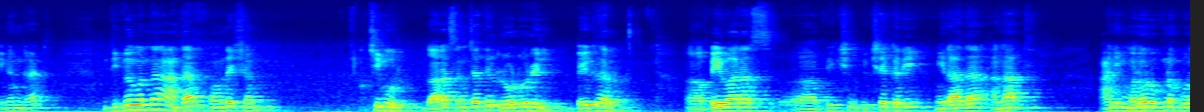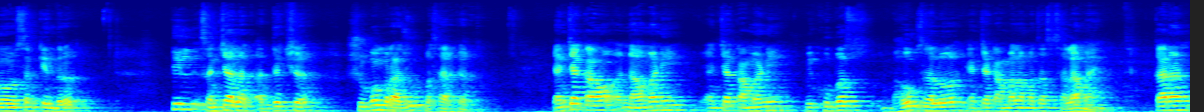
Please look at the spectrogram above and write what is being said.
हिंगणघाट दिव्यवंदन आधार फाउंडेशन चिमूर द्वारा रोडवरील बेघर बेवारस भिक्ष भिक्षेकरी निराधार अनाथ आणि मनोरुग्ण पुनर्वसन केंद्र तील संचालक अध्यक्ष शुभम राजू पसारकर. यांच्या काम नावाने यांच्या कामाने मी खूपच भाऊक झालो. यांच्या कामाला माझा सलाम आहे. कारण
